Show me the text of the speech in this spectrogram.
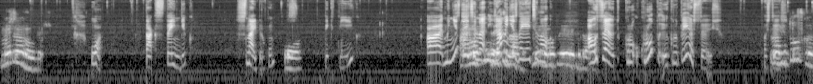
Ми все одно виберусь. О! Так, стендік. Снайперку. О. Тик-тик. А мені здається, на. Я мені здається, на. А оце от кру, крут, крутий ось цей ось. Ось цей. Ну, ось. вінтовка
